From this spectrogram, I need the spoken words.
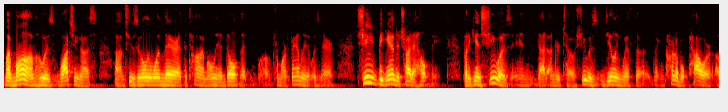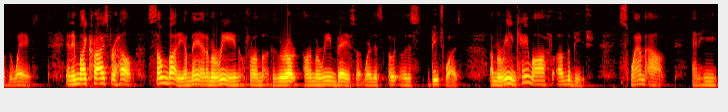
my mom, who was watching us, um, she was the only one there at the time, only adult that uh, from our family that was there. She began to try to help me. But again, she was in that undertow. She was dealing with the, the incredible power of the waves. And in my cries for help, somebody, a man, a Marine from, because we were on a Marine base where this, where this beach was, a Marine came off of the beach, swam out, and he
